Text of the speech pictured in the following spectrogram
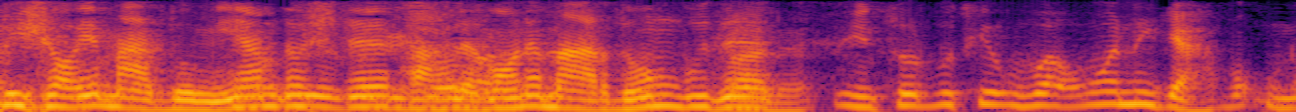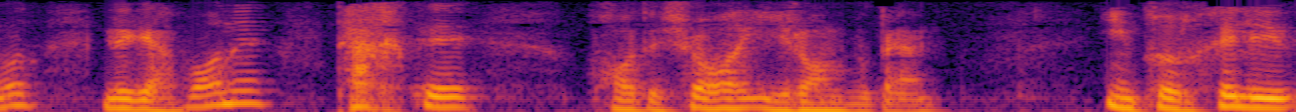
ریشه مردمی هم داشته پهلوان مردم بوده. بله. اینطور بود که اون نگهبان اونا نگهبان تخت پادشاه ایران بودن. اینطور خیلی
